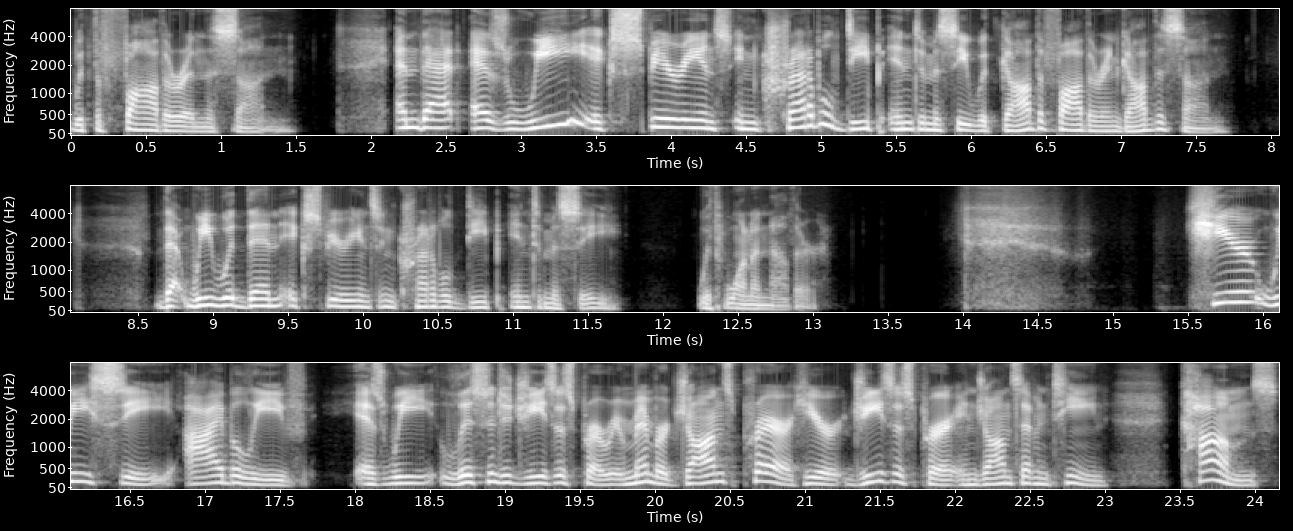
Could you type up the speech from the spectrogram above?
with the Father and the Son. And that as we experience incredible deep intimacy with God the Father and God the Son, that we would then experience incredible deep intimacy with one another. Here we see, I believe, as we listen to Jesus' prayer, remember John's prayer here, Jesus' prayer in John 17, comes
